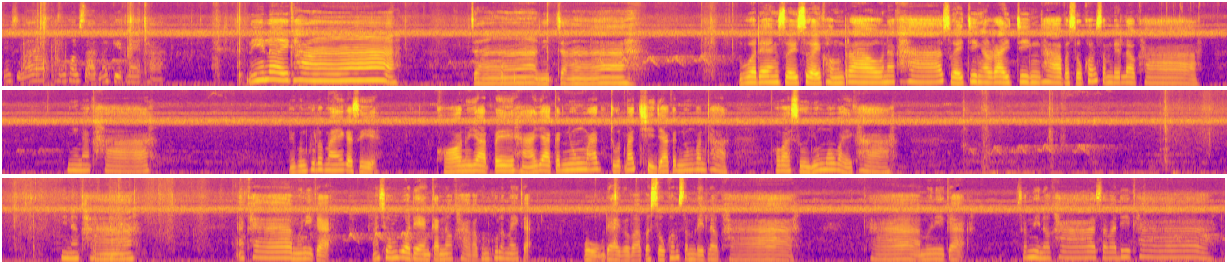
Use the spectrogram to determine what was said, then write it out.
จังสิมาทำความสะอาดมาเก็บในค่ะ นี่เลยค่ะจ้านี่จ้า บัวแดงสวยๆของเรานะคะ สวยจริงอะไรจริงค่ะ ประสบความสำเร็จแล้วค่ะ นี่นะคะ เดี๋ยวคุณครูละไม้กันสิขออนุญาตไปหายากันยุงมาจุดมาฉีดยากันยุงก่อนค่ะ เพราะว่าสู่ยุงไม่ไหวค่ะนี่นะคะอะค่ะมือนี้กะมาชมบัวแดงกันเนาะค่ะกับคุณครูละไม้กะ ปลูกได้แบบว่าประสบความสำเร็จแล้วค่ะ ค่ะ มือนี้กะสำนีเนาะค่ะ สวัสดีค่ะ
